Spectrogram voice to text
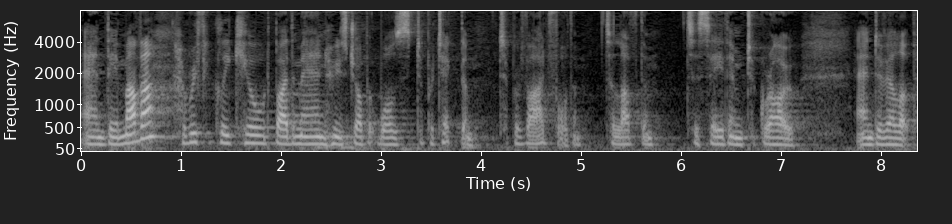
and their mother horrifically killed by the man whose job it was to protect them, to provide for them, to love them, to see them to grow and develop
